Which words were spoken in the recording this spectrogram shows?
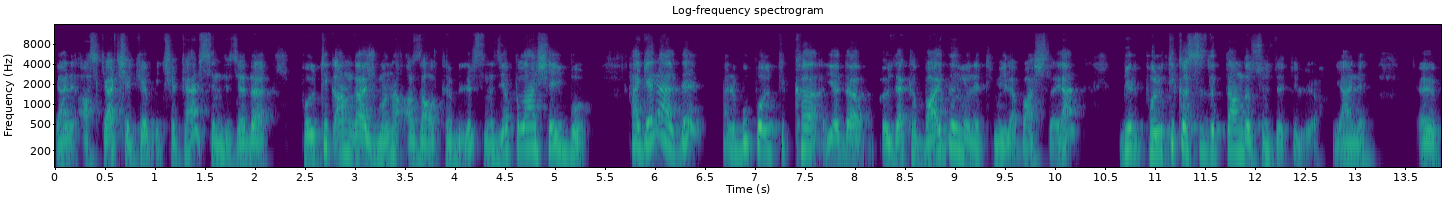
Yani asker çeke, çekersiniz ya da politik angajmanı azaltabilirsiniz. Yapılan şey bu. Ha genelde hani bu politika ya da özellikle Biden yönetimiyle başlayan bir politikasızlıktan da söz ediliyor. Yani e, e,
